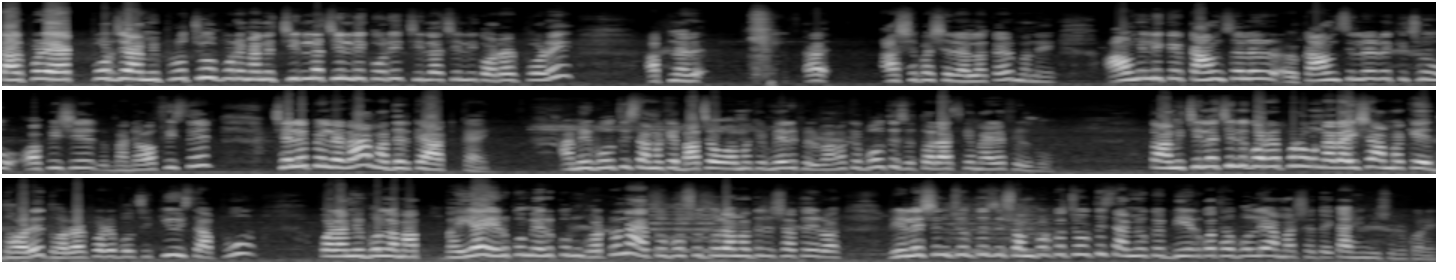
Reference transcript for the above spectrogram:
তারপরে এক পর্যায়ে আমি প্রচুর পরিমাণে চিল্লাচিল্লি করি। চিল্লাচিল্লি করার পরে আপনার আশেপাশের এলাকার মানে আওয়ামী লীগের কাউন্সিলর কাউন্সিলরের কিছু অফিসের মানে অফিসের ছেলেপেলেরা আমাদেরকে আটকায়। আমি বলতেছি, আমাকে বাঁচাও, আমাকে মেরে ফেলব। আমাকে বলতেছে, তোর আজকে মেরে ফেলব। তো আমি চিল্লাচিল্লি করার পরে ওনারা এসে আমাকে ধরে, ধরার পরে বলছে, কি হয়েছে আপু? পরে আমি বললাম, "আপ- ভাইয়া, এরকম এরকম ঘটনা, এত বছর ধরে আমাদের সাথে রিলেশন চলতেছে, সম্পর্ক চলতেছে, আমি ওকে বিয়ের কথা বলে আমার সাথে কাহিনী শুরু করে।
